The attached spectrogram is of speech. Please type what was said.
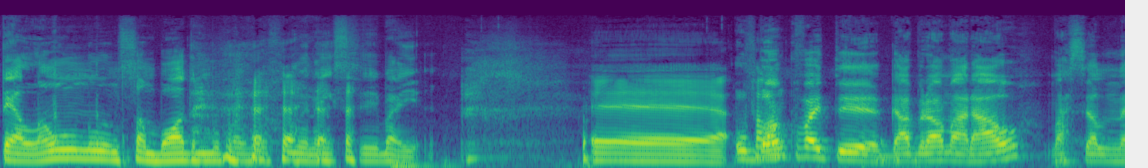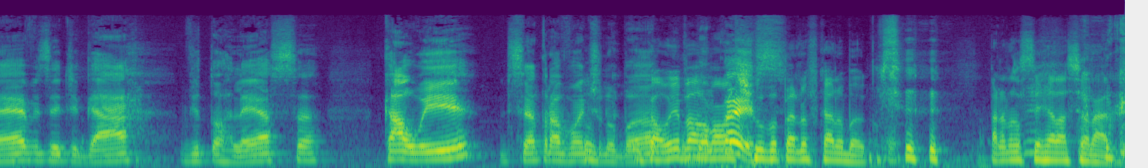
Telão no Sambódromo pra ver Fluminense e Bahia. É, O fala- banco vai ter Gabriel Amaral, Marcelo Neves, Edgar, Vitor Lessa, Cauê, de centroavante no O banco. Cauê vai O arrumar uma é chuva pra não ficar no banco. pra não ser relacionado.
